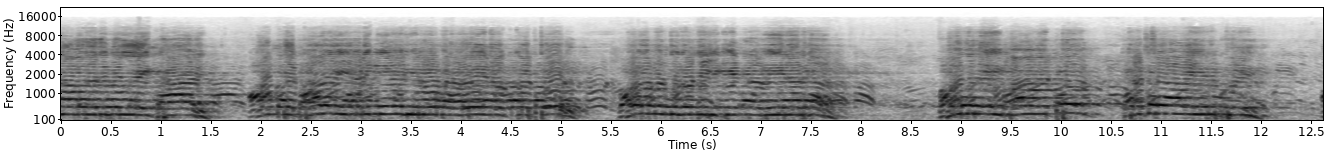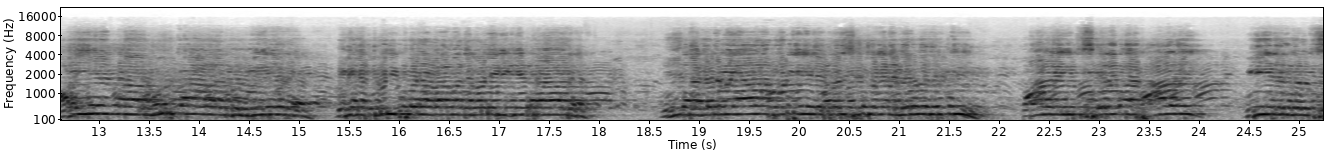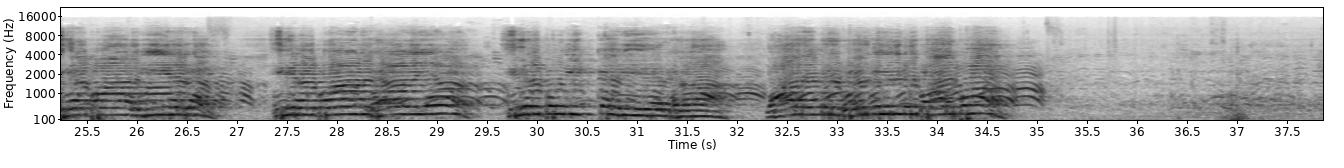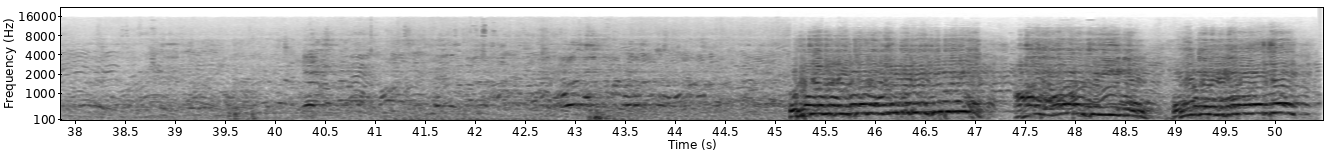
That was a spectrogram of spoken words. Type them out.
ராதாகிருஷ்ணன் அவரது பிள்ளை கால் அந்த காலை அடிக்கிறோம் ஒரே நோக்கத்தோடு வளம் வந்து கொண்டிருக்கின்ற வீரர்கள். மதுரை மாவட்டம் கச்சராவை இருப்பு ஐயன்னார் ஊர்காவலர்கள் வீரர்கள் மிக துடிப்புடன் வளம் வந்து கொண்டிருக்கின்றார்கள். இந்த கடுமையான போட்டியிலே பரிசு தொகை பெறுவதற்கு காலையில் சிறந்த காலை வீரர்கள் சிறப்பான வீரர்கள். சிறப்பான காலையா? சிறப்பு மிக்க வீரர்களா. யார் என்று பொறுத்திருந்து பார்ப்போம் உற்சாகத்தோடு அனைத்து செய்யுங்கள் ஆக ஆவணம் செய்யுங்கள் உங்கள் நிறைவேற்ற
